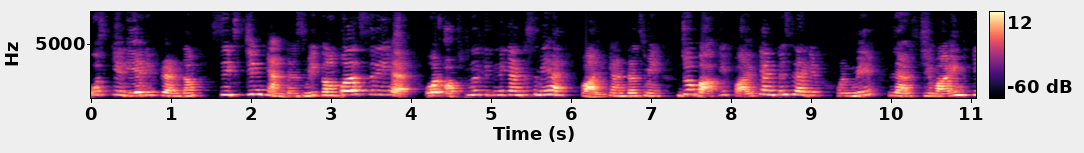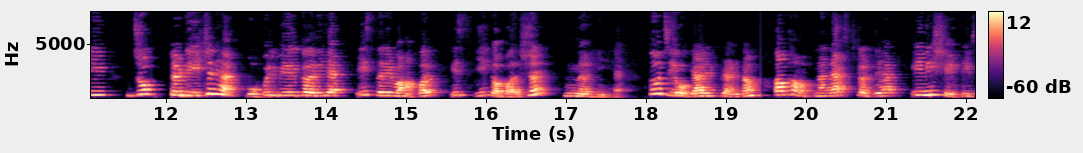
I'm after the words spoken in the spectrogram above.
उसके लिए रिफरेंडम 16 कैंटन्स में कंपल्सरी है। और ऑप्शनल कितने कैंटन्स में है? फाइव कैंटन्स में। जो बाकी फाइव कैंटन्स रह गए, उनमें लैंड की जो ट्रेडिशन है, वो प्रिवेल कर रही है। इस तरह वहाँ पर इसकी कंपल्शन नहीं है। तो ये हो गया रिफरेंडम। अब हम अपना नेक्स्ट करते हैं, इनिशिएटिव्स।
